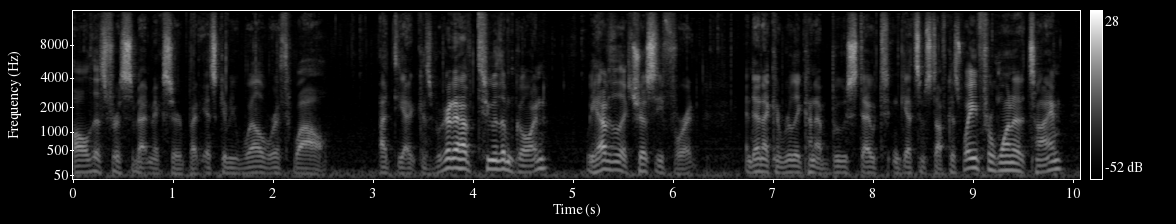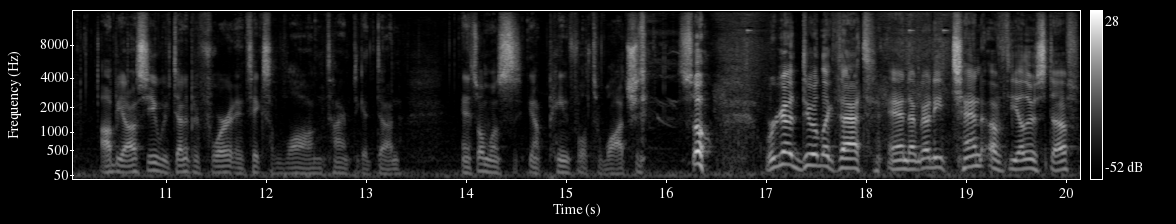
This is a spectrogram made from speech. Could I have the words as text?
All this for a cement mixer, but it's to be well worthwhile at the end because we're to have two of them going. We have the electricity for it, and then I can really kind of boost out and get some stuff. Because waiting for one at a time, I'll be honest with you, we've done it before, and it takes a long time to get done. And it's almost you know painful to watch. so we're going to do it like that, and I'm going to need 10 of the other stuff.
